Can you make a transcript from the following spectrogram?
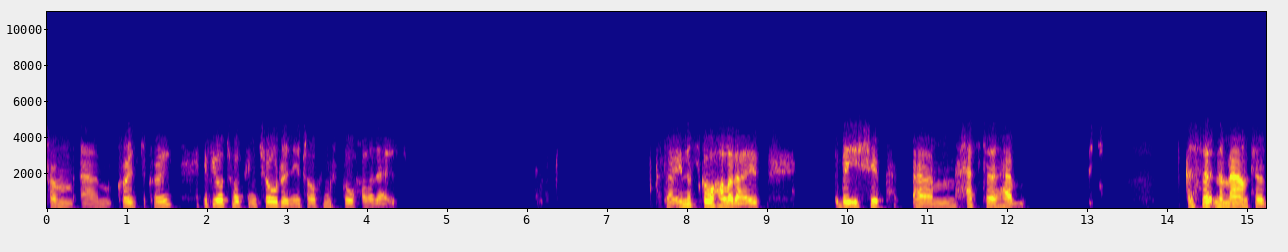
from um, cruise to cruise. If you're talking children, you're talking school holidays. So in the school holidays, the ship um, has to have a certain amount of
